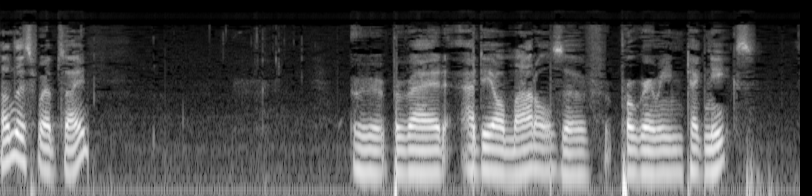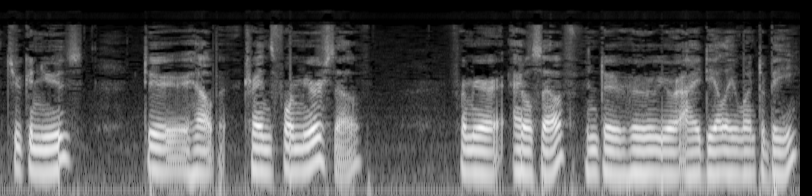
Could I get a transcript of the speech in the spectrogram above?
On this website, provide ideal models of programming techniques that you can use to help transform yourself from your actual self into who you ideally want to be.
